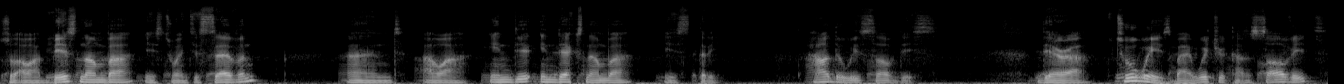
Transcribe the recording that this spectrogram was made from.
So our base number is 27 and our indi index number is 3. How do we solve this? There are two ways by which you can solve it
